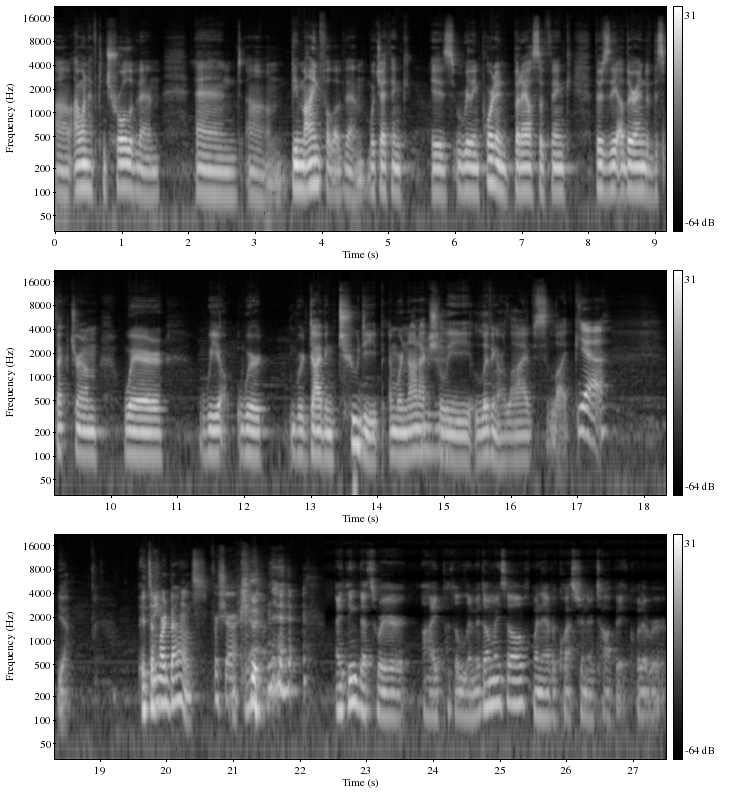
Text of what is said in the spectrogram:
Uh, I want to have control of them and um, be mindful of them, which I think is really important. But I also think there's the other end of the spectrum where we we're we're diving too deep and we're not actually living our lives like yeah yeah. It's a hard balance. for sure I think that's where I put a limit on myself when I have a question or topic, whatever.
